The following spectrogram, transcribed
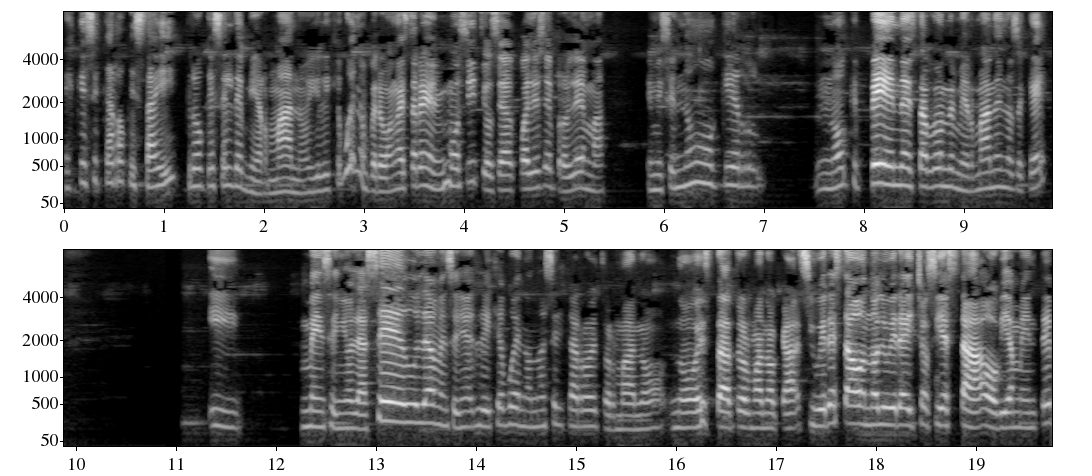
es que ese carro que está ahí creo que es el de mi hermano. Y yo le dije, bueno, pero van a estar en el mismo sitio, o sea, ¿cuál es el problema? Y me dice, no, qué, no, qué pena estar donde mi hermana y no sé qué. Y me enseñó la cédula, me enseñó, le dije, bueno, no es el carro de tu hermano, no está tu hermano acá. Si hubiera estado, no le hubiera dicho sí está, obviamente,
